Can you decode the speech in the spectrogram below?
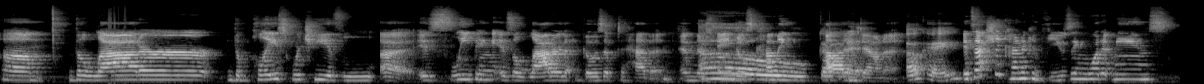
Um, the ladder, the place which he is uh, is sleeping, is a ladder that goes up to heaven, and there's angels coming Oh, up and down it. Okay. It's actually kind of confusing what it means.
